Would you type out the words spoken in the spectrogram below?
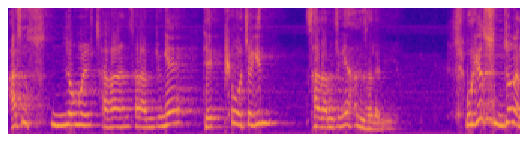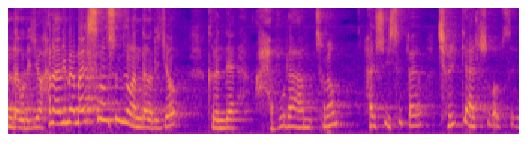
아주 순종을 잘하는 사람 중에 대표적인 사람 중에 한 사람이에요. 우리가 순종한다 그러죠. 하나님의 말씀은 순종한다 그러죠. 그런데 아브라함처럼 할 수 있을까요? 절대 할 수가 없어요.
